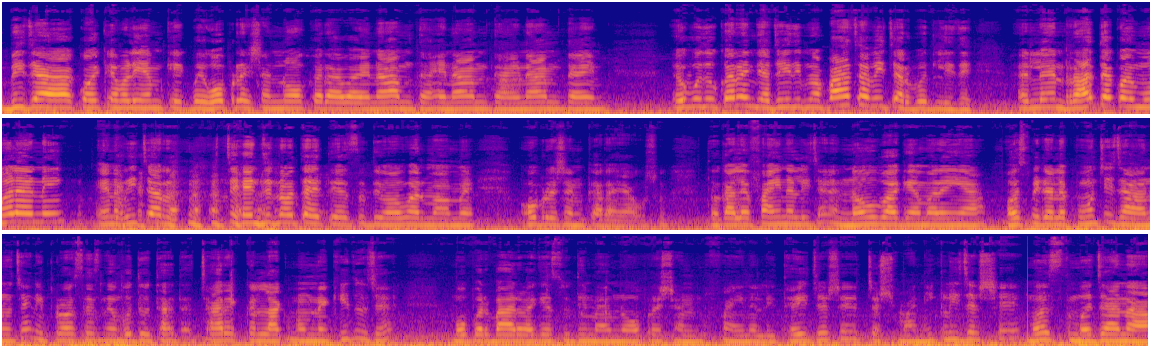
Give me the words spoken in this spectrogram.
બીજા કોઈ કે વળી એમ કે ભાઈ ઓપરેશન ન કરાવાય ને આમ થાય ને આમ થાય ને આમ થાય એવું બધું કરે ને ત્યાં જયદીપના પાછા વિચાર બદલી જાય એટલે એને રાતે કોઈ મળે નહીં એના વિચાર ચેન્જ ન થાય ત્યાં સુધી સવારમાં અમે ઓપરેશન કરાવી આવશું તો કાલે ફાઇનલી છે ને નવ વાગે અમારે અહીંયા હોસ્પિટલે પહોંચી જવાનું છે ને પ્રોસેસ ને બધું થતા ચારેક કલાકનું અમને કીધું છે. બપોર બાર વાગ્યા સુધીમાં એમનું ઓપરેશન ફાઇનલી થઈ જશે, ચશ્મા નીકળી જશે. મસ્ત મજાના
